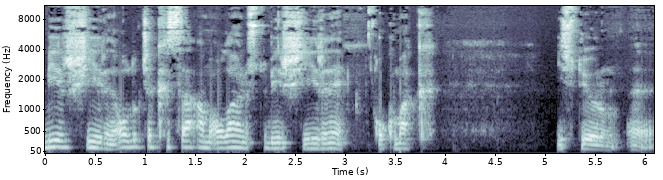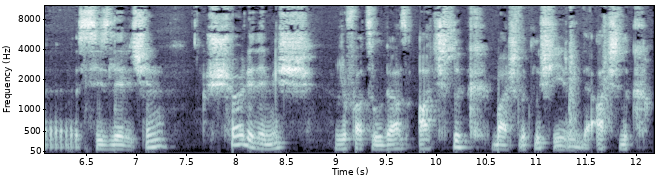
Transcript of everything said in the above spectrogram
bir şiirini oldukça kısa ama olağanüstü bir şiirini okumak istiyorum e, sizler için. Şöyle demiş Rıfat Ilgaz açlık başlıklı şiirinde. Açlık.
